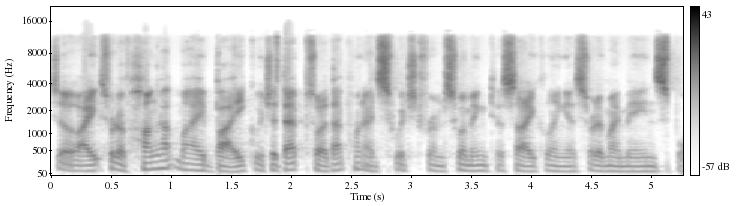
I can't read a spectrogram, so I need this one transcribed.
So I sort of hung up my bike, which at that so at that point I'd switched from swimming to cycling as sort of my main sport.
